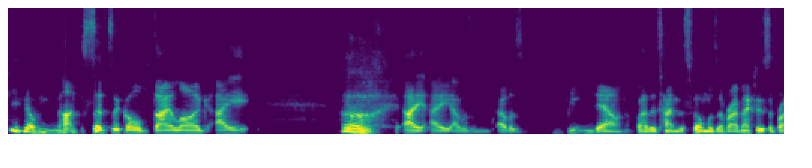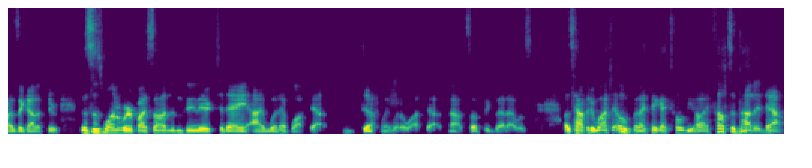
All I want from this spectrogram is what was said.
you know, nonsensical dialogue. I, oh, I, I, I was, I was beaten down by the time this film was over. I'm actually surprised I got it through. This is one where if I saw it in the theater today, I would have walked out. Definitely would have walked out. Not something that I was I was happy to watch. Oh, but I think I told you how I felt about it now.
